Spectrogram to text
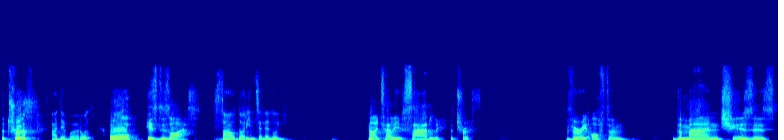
The truth Adevărul or his desires? sau dorințele lui? Now, I tell you, sadly, the truth. Very often, the man chooses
